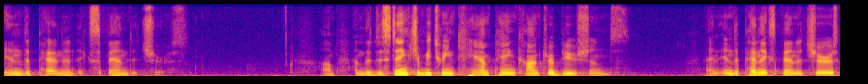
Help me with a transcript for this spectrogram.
independent expenditures. Um, and the distinction between campaign contributions and independent expenditures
